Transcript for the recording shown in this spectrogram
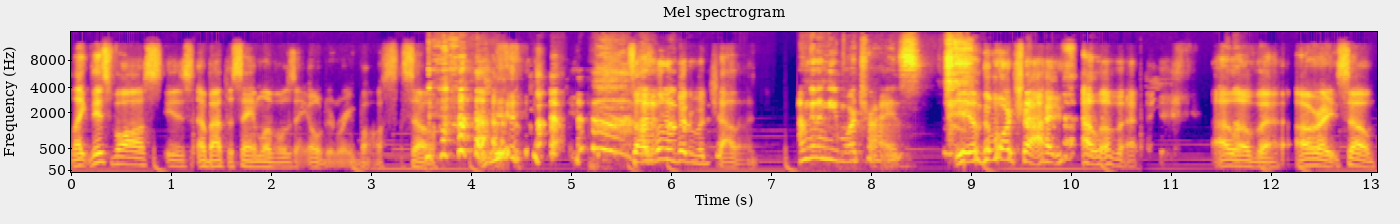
like this boss is about the same level as an Elden Ring boss. So, so a little bit of a challenge. I'm gonna need more tries. Yeah, the more tries. I love that. I love that. All right, so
